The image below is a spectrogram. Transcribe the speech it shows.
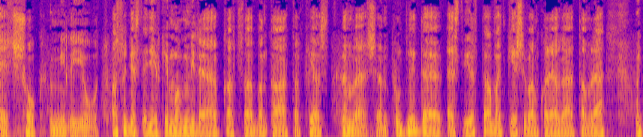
egy sok milliót. Az, hogy ezt egyébként ma mire kapcsolatban találtak ki, azt nem lehessen tudni, de ezt írta, majd később, amikor reagáltam rá, hogy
